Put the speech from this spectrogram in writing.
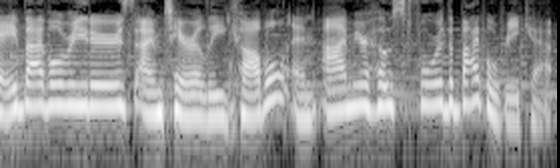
Hey, Bible readers, I'm Tara-Leigh Cobble, and I'm your host for the Bible Recap.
